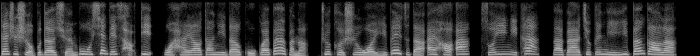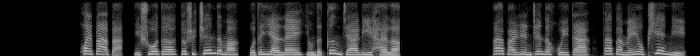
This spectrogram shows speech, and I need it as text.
但是舍不得全部献给草地，我还要当你的古怪爸爸呢。这可是我一辈子的爱好啊！所以你看，爸爸就跟你一般高了。”坏爸爸，你说的都是真的吗？我的眼泪涌得更加厉害了。爸爸认真的回答：“爸爸没有骗你，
